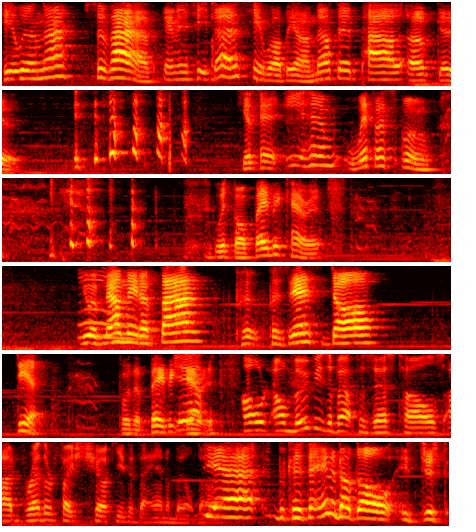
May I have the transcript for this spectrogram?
He will not survive, and if he does, he will be a melted pile of goo. you can eat him with a spoon. with the baby carrots. You have now made a fine, p- possessed doll dip for the baby Yeah, carrots. on, on movies about possessed dolls, I'd rather face Chucky than the Annabelle doll. Yeah, because the Annabelle doll is just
